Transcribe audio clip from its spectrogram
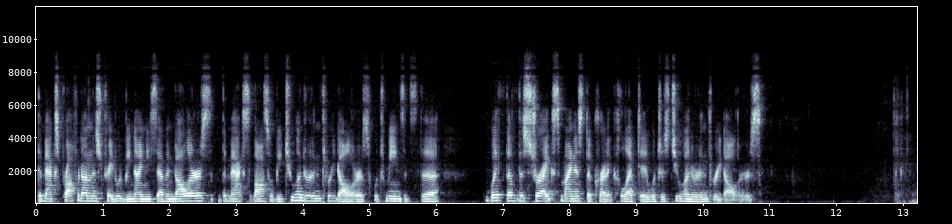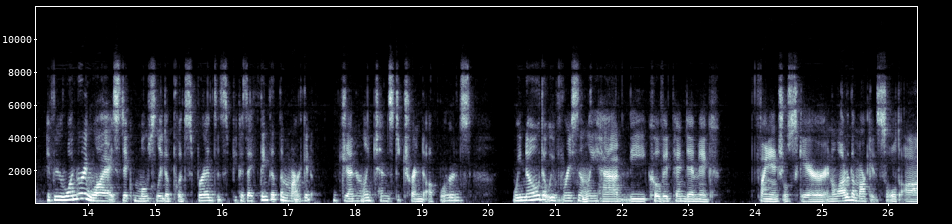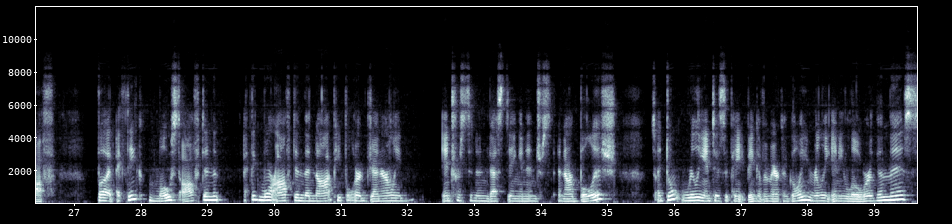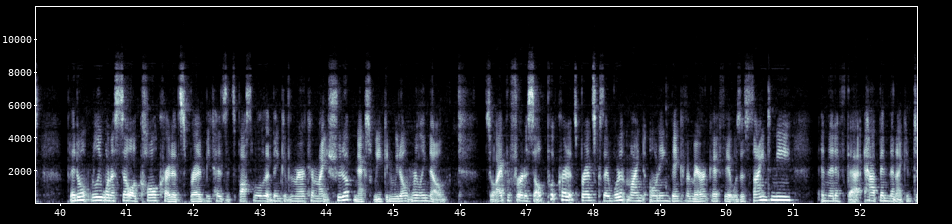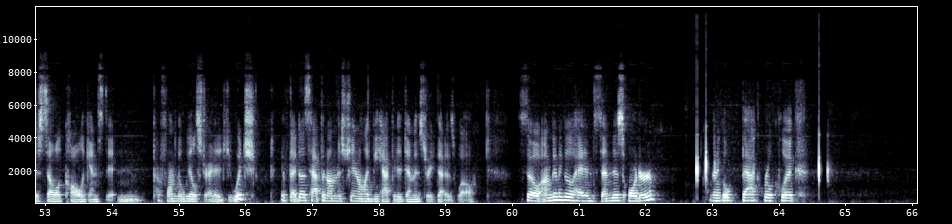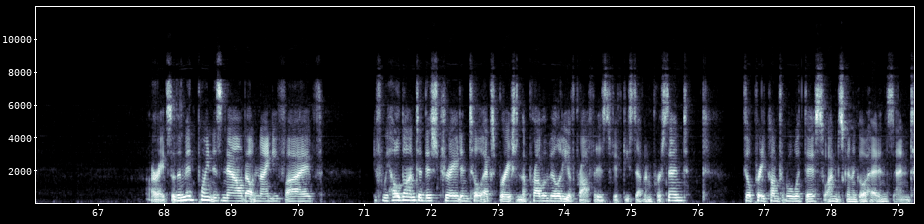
The max profit on this trade would be $97. The max loss would be $203, which means it's the width of the strikes minus the credit collected, which is $203. If you're wondering why I stick mostly to put spreads, it's because I think that the market generally tends to trend upwards. We know that we've recently had the COVID pandemic financial scare and a lot of the market sold off. But I think most often I think more often than not, people are generally interested in investing and interest and are bullish. So I don't really anticipate Bank of America going really any lower than this. But I don't really want to sell a call credit spread because it's possible that Bank of America might shoot up next week and we don't really know. So I prefer to sell put credit spreads because I wouldn't mind owning Bank of America if it was assigned to me. And then if that happened, then I could just sell a call against it and perform the wheel strategy, which if that does happen on this channel, I'd be happy to demonstrate that as well. So I'm going to go ahead and send this order. We're going to go back real quick. All right, so the midpoint is now about 95. If we held on to this trade until expiration, the probability of profit is 57%. Feel pretty comfortable with this, so I'm just going to go ahead and send.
